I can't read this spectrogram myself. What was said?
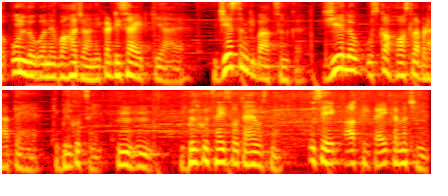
तो उन लोगों ने वहाँ जाने का डिसाइड किया है। जेसन की बात सुनकर ये लोग उसका हौसला बढ़ाते हैं कि बिल्कुल सही। हम्म हम्म बिल्कुल सही सोचा है उसने। उसे एक आखिरी ट्राई करना चाहिए।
